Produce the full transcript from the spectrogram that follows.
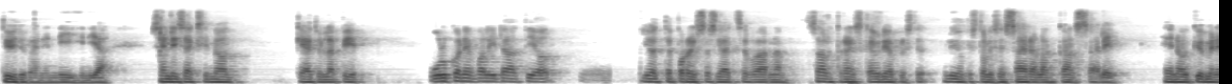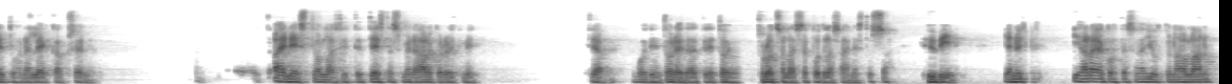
tyytyväinen niihin. Ja sen lisäksi me on käyty läpi ulkoinen validaatio Göteborgissa sijaitsevan Salkrenskä yliopisto, yliopistollisen sairaalan kanssa, eli he noin 10 000 leikkauksen aineistolla sitten testasi meidän algoritmit ja voitiin todeta, että ne toimivat ruotsalaisessa potilasaineistossa hyvin. Ja nyt ihan ajankohtaisena juttuna ollaan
